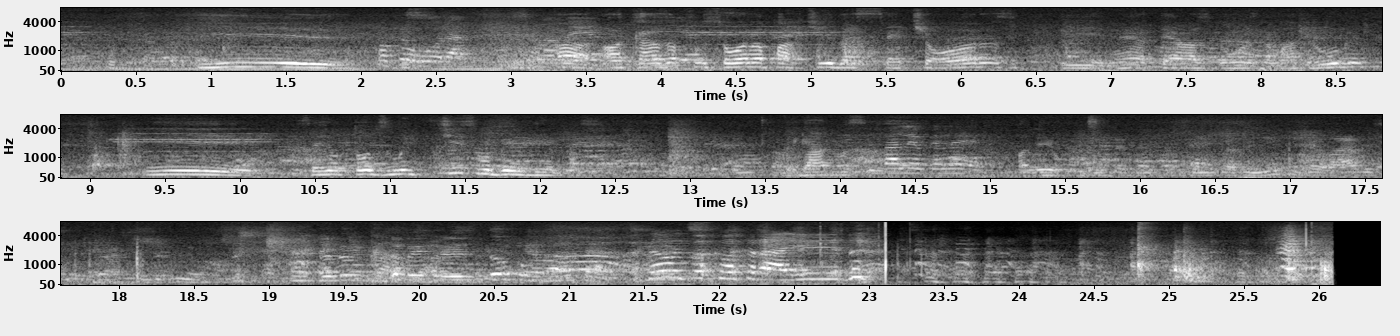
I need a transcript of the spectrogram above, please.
E Qual que é o horário de funcionamento? A, a casa funciona a partir das 7 horas e né, até as 2 da madruga. E sejam todos muitíssimo bem-vindos. Obrigado a vocês. Valeu, galera. Valeu. Dá uma descontraída.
